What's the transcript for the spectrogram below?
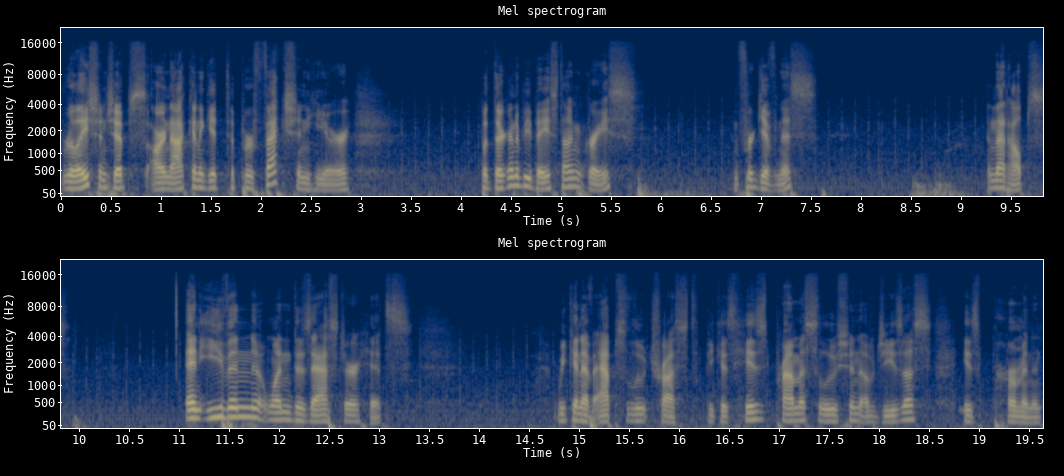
Relationships are not going to get to perfection here, but they're going to be based on grace and forgiveness, and that helps. And even when disaster hits, we can have absolute trust because his promised solution of Jesus is permanent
